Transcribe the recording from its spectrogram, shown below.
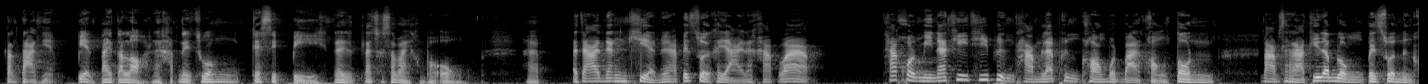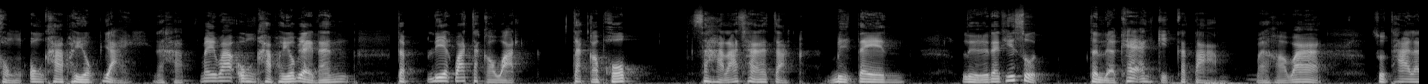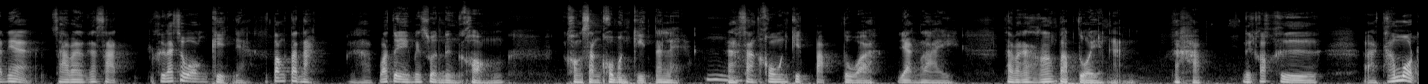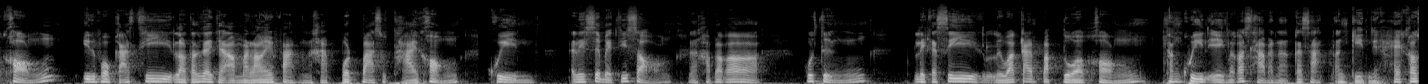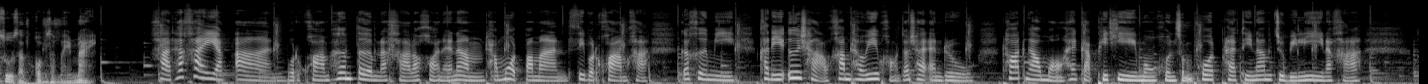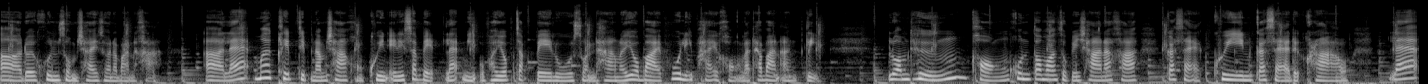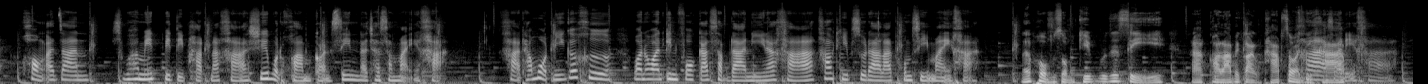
ต่างๆเนี่ยเปลี่ยนไปตลอดนะครับ ในช่วง 70 ปีในรัชสมัยของพระองค์ครับอาจารย์ยังเขียนนะครับเป็นส่วนขยายนะครับว่า ถ้าคนมีหน้าที่ที่พึงทำและพึงครองบทบาทของตน ตามสถานะที่ดำรงเป็นส่วนหนึ่งขององค์คาพยพใหญ่นะครับ ไม่ว่าองค์คาพยพใหญ่นั้น จะเรียกว่าจักรวรรดิจักรภพสหราชอาณาจักรบริเตน หรือในที่สุดจะเหลือแค่อังกฤษก็ตาม หมายความว่าสุดท้ายแล้วเนี่ยสถาบันกษัตริย์ คือราชวงศ์อังกฤษเนี่ยต้องตระหนักนะครับว่าตัวเองเป็นส่วนหนึ่งของของสังคมอังกฤษนั่นแหละนะสังคมอังกฤษปรับตัวอย่างไรสถาบันกษัตริย์ต้องปรับตัวอย่างนั้นนะครับนี่ก็คืออทั้งหมดของ In Focus ที่เราตั้งใจจะเอามาเล่าให้ฟังนะครับ บทบาทสุดท้ายของควีน อลิซาเบธที่2นะครับแล้วก็พูดถึง legacy หรือว่าการปรับตัวของทั้งควีนเองแล้วก็สถาบันกษัตริย์อังกฤษเนี่ยให้เข้าสู่สังคมสมัยใหม่ ค่ะ ถ้าใครอยากอ่านบทความเพิ่มเติมนะคะ เราขอแนะนำทั้งหมดประมาณ 4 บทความค่ะ ก็คือมีคดีอื้อฉาวข้ามทวีปของเจ้าชายแอนดรูว์ ทอดเงาหมองให้กับพิธีมงคลสมโภช Platinum Jubilee นะคะ โดยคุณสมชัย สุวรรณบรรณค่ะ และเมื่อคลิปจิบน้ำชาของควีนเอลิซาเบธและหมีอพยพจากเปรูสวนทางนโยบายผู้ลี้ภัยของรัฐบาลอังกฤษ รวมถึงของคุณตมรสุปิชานะคะ กระแสควีนกระแส The Crownและของอาจารย์สุภมิตรปิติพัฒน์นะคะ ชื่อบทความก่อนสิ้นรัชสมัยค่ะค่ะ ทั้งหมดนี้ก็คือวันวันอินโฟกัสสัปดาห์นี้นะคะ ข้าวทิพย์สุดารัตน์พรมศรีใหม่ค่ะ และผมสมคิดรุทศรีขอลาไปก่อนครับ สวัสดีครับ สวัสดีค่ะ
